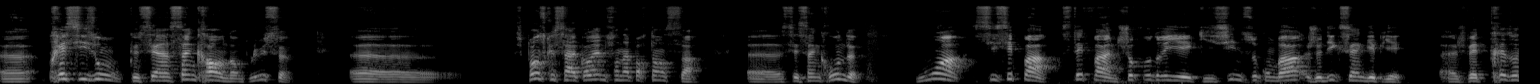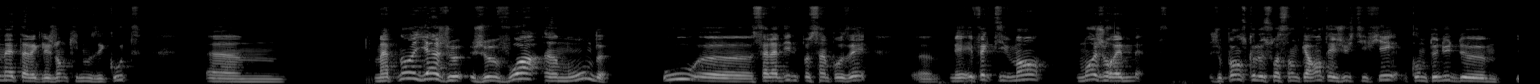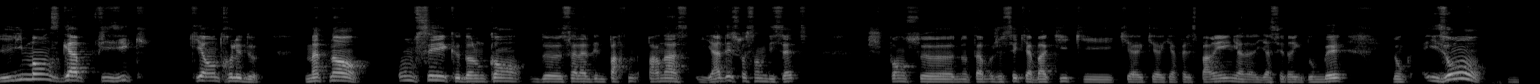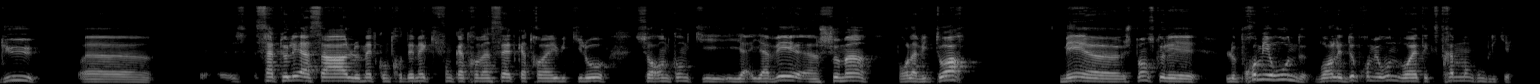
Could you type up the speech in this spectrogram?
euh, précisons que c'est un 5 rounds en plus. Euh, je pense que ça a quand même son importance, ça, ces 5 rounds. Moi, si c'est pas Stéphane Chauffaudrier qui signe ce combat, je dis que c'est un guépier. je vais être très honnête avec les gens qui nous écoutent. Maintenant, il y a, je, vois un monde où euh, Saladin peut s'imposer, euh, mais effectivement, moi j'aurais, je pense que le 60-40 est justifié compte tenu de l'immense gap physique qu'il y a entre les deux. Maintenant, on sait que dans le camp de Saladin Parnas, il y a des 77. Je pense euh, notamment, je sais qu'il y a Baki qui, a, fait le sparring, il y a, Cédric Doumbé. Donc, ils ont dû s'atteler à ça, le mettre contre des mecs qui font 87, 88 kilos, se rendre compte qu'il y avait un chemin pour la victoire. Mais euh, je pense que le premier round, voire les deux premiers rounds, vont être extrêmement compliqués.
